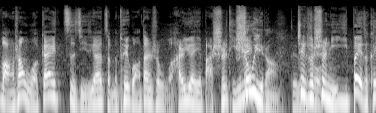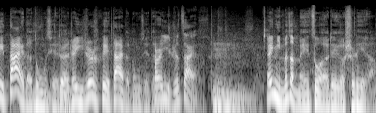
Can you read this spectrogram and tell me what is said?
网上我该自己该怎么推广，但是我还是愿意把实体，收一张，这个是你一辈子可以带的东西，对这一直是可以带的东西。它是一直在的。嗯，哎，你们怎么没做这个实体啊？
